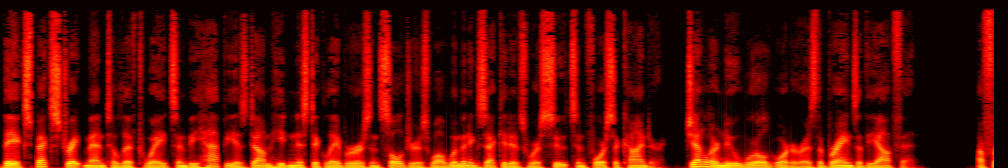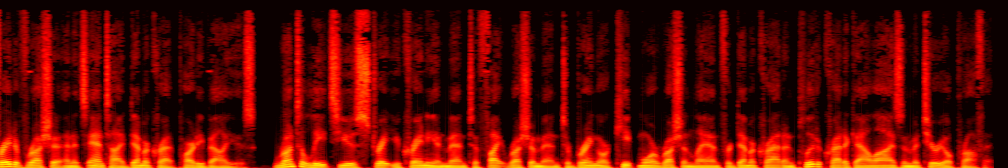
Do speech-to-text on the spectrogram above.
They expect straight men to lift weights and be happy as dumb hedonistic laborers and soldiers while women executives wear suits and force a kinder, gentler New World Order as the brains of the outfit. Afraid of Russia and its anti Democrat Party values, runt elites use straight Ukrainian men to fight Russia men to bring or keep more Russian land for Democrat and plutocratic allies and material profit.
